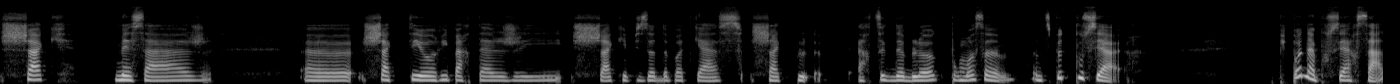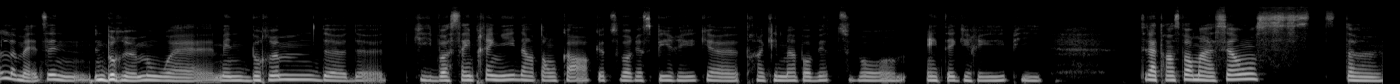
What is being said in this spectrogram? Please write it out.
chaque message, chaque théorie partagée, chaque épisode de podcast, chaque article de blog, pour moi, c'est un, petit peu de poussière. Puis pas de la poussière sale, mais une, une brume, ou, mais une brume de, qui va s'imprégner dans ton corps, que tu vas respirer, que tranquillement, pas vite, tu vas intégrer. Puis la transformation, c'est un,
